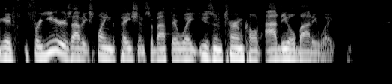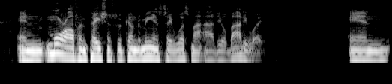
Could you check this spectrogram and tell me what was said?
Okay, for years, I've explained to patients about their weight using a term called ideal body weight. And more often, patients would come to me and say, What's my ideal body weight? And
